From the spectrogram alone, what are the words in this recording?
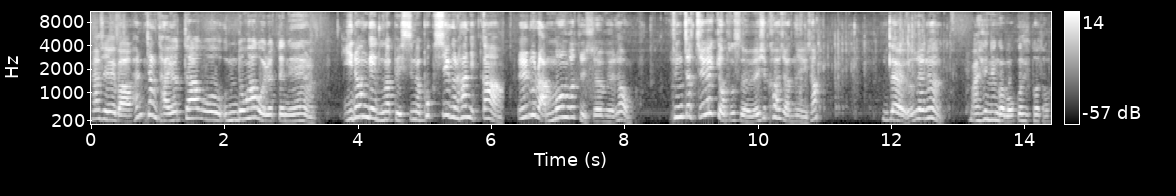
사실 막 한창 다이어트하고 운동하고 이럴 때는 이런 게 눈앞에 있으면 폭식을 하니까 일부러 안 먹은 것도 있어요. 그래서 진짜 찍을 게 없었어요. 외식하지 않는 이상. 근데 요새는 맛있는 거 먹고 싶어서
